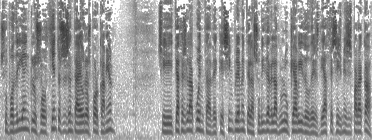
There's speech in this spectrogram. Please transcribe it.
Supondría incluso 160 euros por camión. Si te haces la cuenta de que simplemente la subida del AdBlue que ha habido desde hace seis meses para acá,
